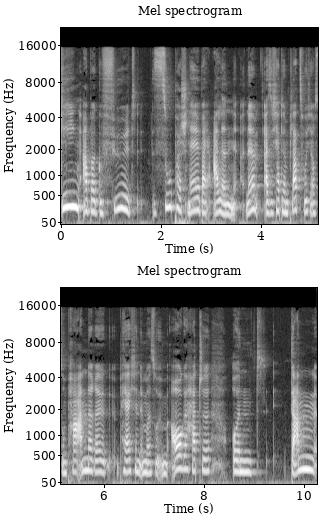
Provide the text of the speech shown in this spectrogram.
ging aber gefühlt super schnell bei allen. Ne? Also ich hatte einen Platz, wo ich auch so ein paar andere Pärchen immer so im Auge hatte und dann,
